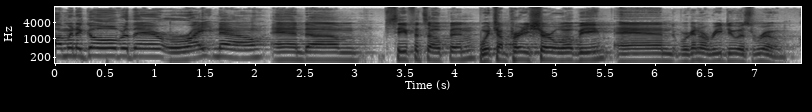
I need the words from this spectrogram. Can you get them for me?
I'm gonna go over there right now and um, see if it's open, which I'm pretty sure it will be, and we're gonna redo his room.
